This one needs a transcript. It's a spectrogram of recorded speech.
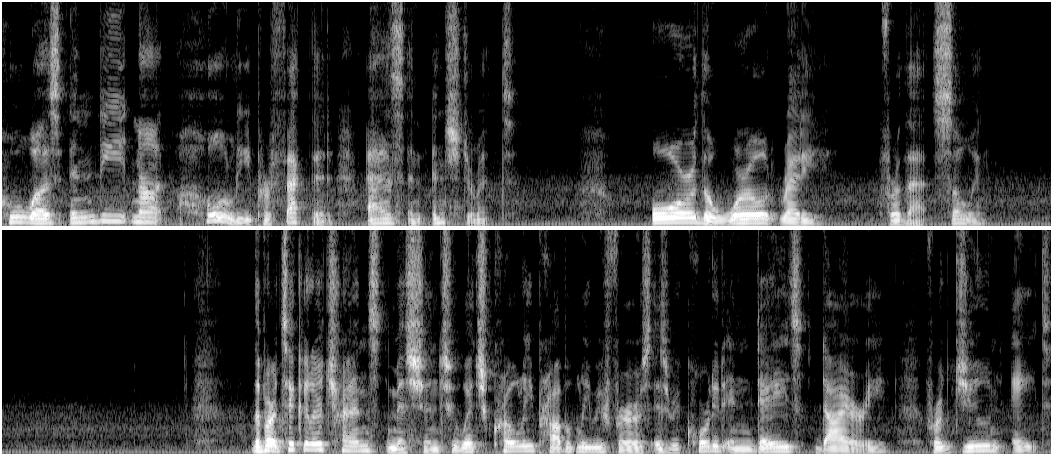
who was indeed not wholly perfected as an instrument, or the world ready for that sowing. The particular transmission to which Crowley probably refers is recorded in Dee's diary for June 8,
